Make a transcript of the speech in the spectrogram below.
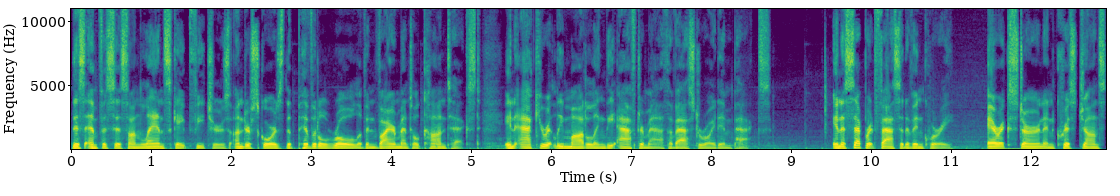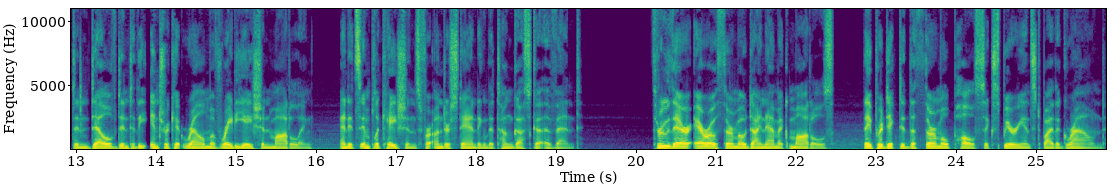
This emphasis on landscape features underscores the pivotal role of environmental context in accurately modeling the aftermath of asteroid impacts. In a separate facet of inquiry, Eric Stern and Chris Johnston delved into the intricate realm of radiation modeling and its implications for understanding the Tunguska event. Through their aerothermodynamic models, they predicted the thermal pulse experienced by the ground,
